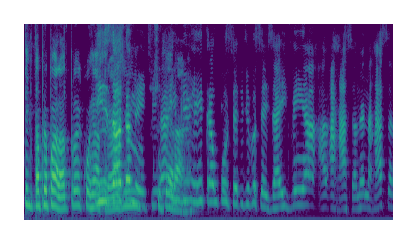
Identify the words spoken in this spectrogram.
tem que estar preparado para correr Exatamente. atrás e superar. Aí que entra o conceito de vocês. Aí vem a, a, a raça, né? Na raça.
